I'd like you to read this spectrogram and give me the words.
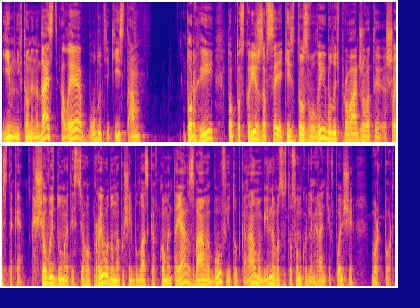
їм ніхто не надасть, але будуть якісь там. Торги, тобто, скоріш за все, якісь дозволи будуть впроваджувати щось таке. Що ви думаєте з цього приводу? Напишіть, будь ласка, в коментарях. З вами був Ютуб канал мобільного застосунку для мігрантів Польщі Workport.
